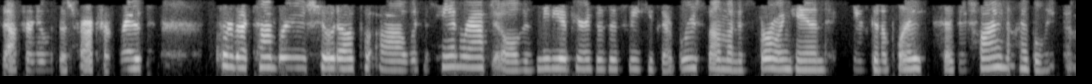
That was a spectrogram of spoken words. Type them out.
this afternoon with his fractured ribs. Quarterback Tom Brady showed up uh, with his hand wrapped at all of his media appearances this week. He's got a bruised thumb on his throwing hand. He's going to play. He says he's fine. I believe him.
